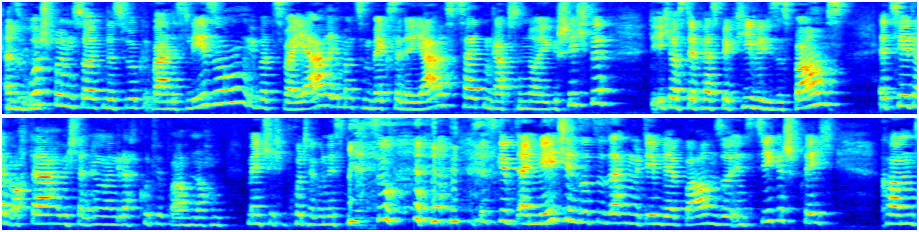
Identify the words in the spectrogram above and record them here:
Also mhm. ursprünglich sollten das wirklich, waren das Lesungen über zwei Jahre, immer zum Wechsel der Jahreszeiten gab es eine neue Geschichte, die ich aus der Perspektive dieses Baums erzählt habe. Auch da habe ich dann irgendwann gedacht, gut, wir brauchen noch einen menschlichen Protagonisten dazu. es gibt ein Mädchen sozusagen, mit dem der Baum so ins Zwiegespräch kommt.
